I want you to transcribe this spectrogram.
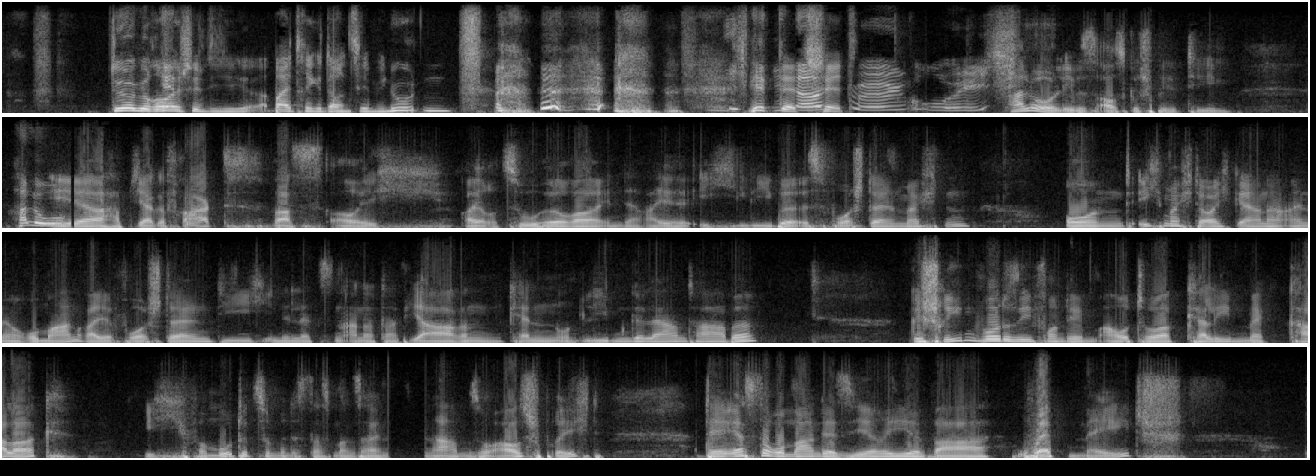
Störgeräusche, die Beiträge dauern 10 Minuten. Hit that shit. ruhig. Hallo, liebes Ausgespielt-Team. Hallo. Ihr habt ja gefragt, was euch eure Zuhörer in der Reihe Ich liebe es vorstellen möchten. Und ich möchte euch gerne eine Romanreihe vorstellen, die ich in den letzten anderthalb Jahren kennen und lieben gelernt habe. Geschrieben wurde sie von dem Autor Kelly McCulloch. Ich vermute zumindest, dass man seinen Namen so ausspricht. Der erste Roman der Serie war Webmage.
